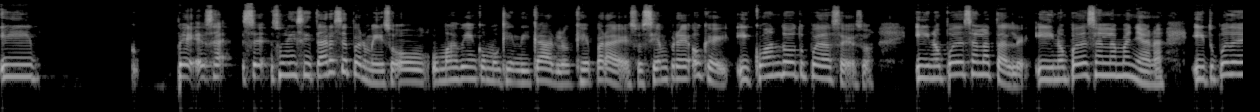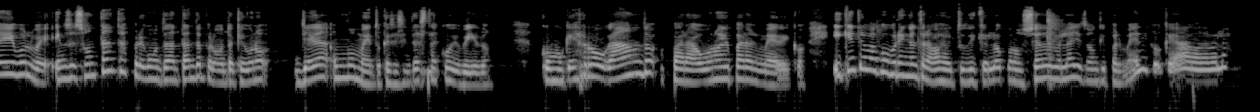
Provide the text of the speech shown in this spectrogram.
Y o sea, se- solicitar ese permiso, o, o más bien como que indicarlo, que para eso, siempre, ok, ¿y cuándo tú puedes hacer eso? Y no puede ser en la tarde, y no puede ser en la mañana, y tú puedes ir y volver. Entonces son tantas preguntas, tantas preguntas que uno llega un momento que se siente hasta cohibido, como que es rogando para uno ir para el médico. ¿Y quién te va a cubrir en el trabajo? Y tú dices, loco, no de verdad, yo tengo que ir para el médico, ¿qué hago de verdad?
